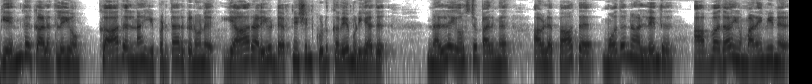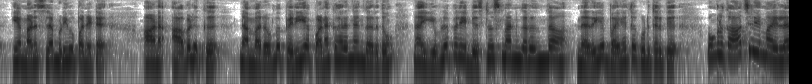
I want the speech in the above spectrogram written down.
எந்த காலத்திலையும் காதல்னா இப்படித்தான் இருக்கணும்னு யாராலையும் டெஃபினேஷன் கொடுக்கவே முடியாது. நல்லா யோசிச்சு பாருங்க. அவளை பார்த்த முத நாள்லேருந்து அவ தான் என் மனைவின்னு என் மனசுல முடிவு பண்ணிட்டேன். ஆனா அவளுக்கு நம்ம ரொம்ப பெரிய பணக்காரங்கிறதும் நான் இவ்வளவு பெரிய பிசினஸ் மேன்ங்கிறதும் தான் நிறைய பயத்தை கொடுத்துருக்கு. உங்களுக்கு ஆச்சரியமா இல்ல?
